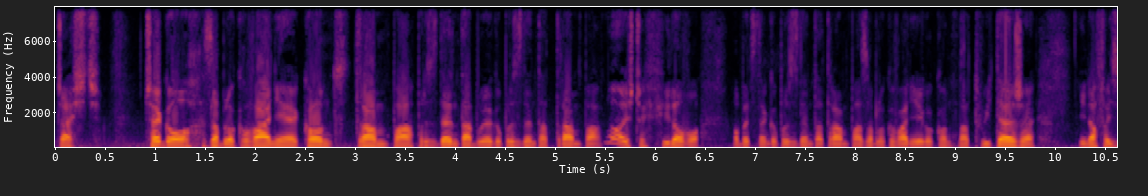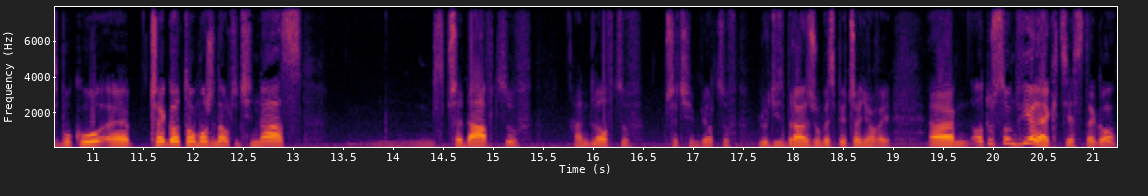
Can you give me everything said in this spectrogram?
Cześć. Czego zablokowanie kont Trumpa, prezydenta, byłego prezydenta Trumpa, no jeszcze chwilowo obecnego prezydenta Trumpa, zablokowanie jego kont na Twitterze i na Facebooku, e, czego to może nauczyć nas, mm, sprzedawców, handlowców, przedsiębiorców, ludzi z branży ubezpieczeniowej. Otóż są dwie lekcje z tego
